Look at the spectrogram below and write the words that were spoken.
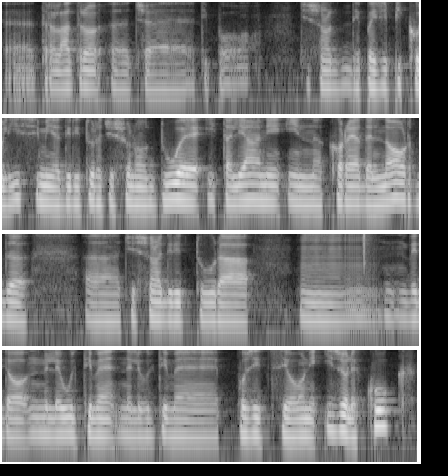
eh, tra l'altro eh, c'è tipo ci sono dei paesi piccolissimi, addirittura ci sono due italiani in Corea del Nord, uh, ci sono addirittura, um, vedo nelle ultime, nelle ultime, posizioni, isole Cook,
